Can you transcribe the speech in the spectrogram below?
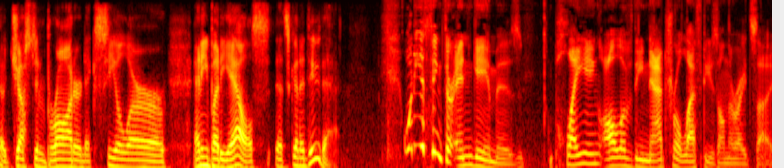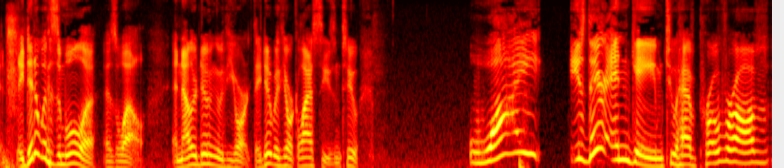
you know, Justin Braun or Nick Seeler or anybody else that's going to do that. What do you think their end game is? Playing all of the natural lefties on the right side. They did it with Zamula as well, and now they're doing it with York. They did it with York last season too. Why is their end game to have Provorov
